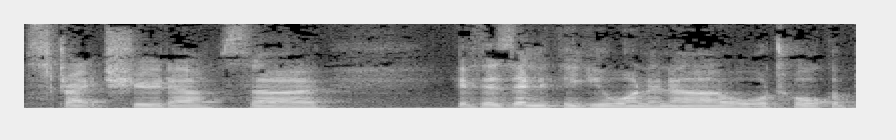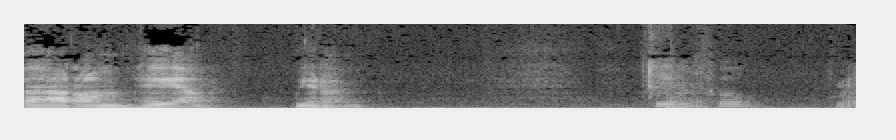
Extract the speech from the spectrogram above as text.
straight shooter. So if there's anything you want to know or talk about, I'm here, you know. beautiful Right.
